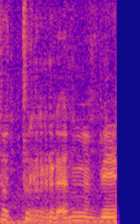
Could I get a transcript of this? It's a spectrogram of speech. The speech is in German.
MB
